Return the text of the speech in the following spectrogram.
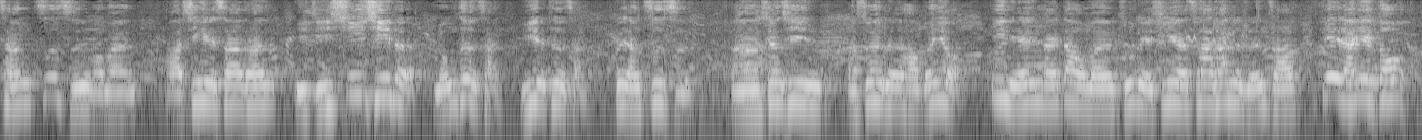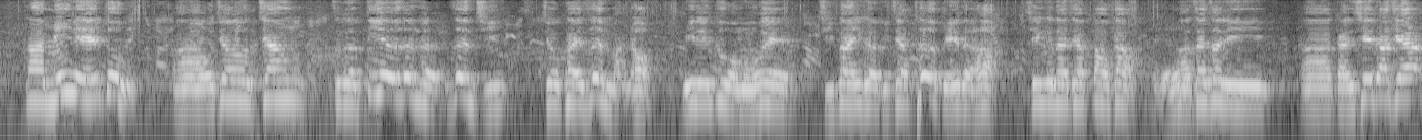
常支持我们啊，兴业沙滩以及西区的农特产、渔业特产，非常支持啊。相信啊，所有的好朋友。一年来到我们竹北新叶沙滩的人潮越来越多，那明年度啊，我就将这个第二任的任期就快任满了。明年度我们会举办一个比较特别的哈，先跟大家报告啊，在这里啊，感谢大家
